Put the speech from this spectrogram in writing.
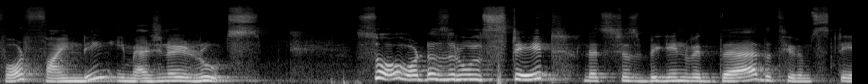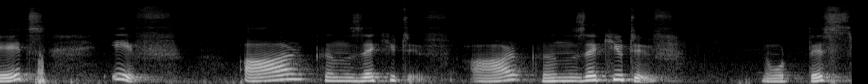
for finding imaginary roots. So, what does the rule state? Let's just begin with that. The theorem states if are consecutive, are consecutive, note this,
